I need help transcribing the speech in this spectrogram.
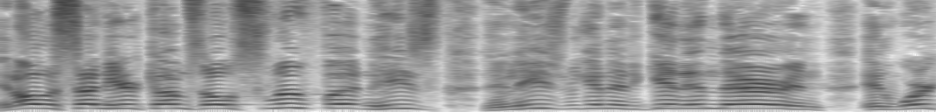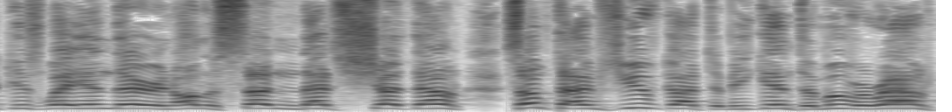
And all of a sudden, here comes old Slewfoot, and he's and he's beginning to get in there and, and work his way in there, and all of a sudden that's shut down. Sometimes you've got to begin to move around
